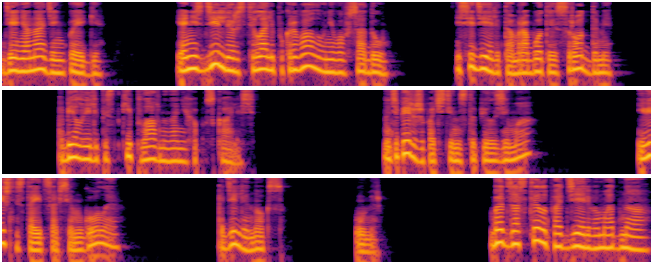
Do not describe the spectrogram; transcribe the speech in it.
День она, день Пегги. И они с Дилли расстилали покрывало у него в саду и сидели там, работая с роддами, а белые лепестки плавно на них опускались. Но теперь уже почти наступила зима, и вишня стоит совсем голая, а Дилли Нокс умер. Бет застыла под деревом одна,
